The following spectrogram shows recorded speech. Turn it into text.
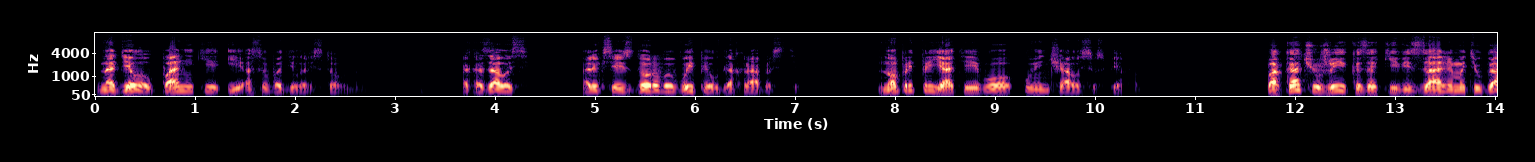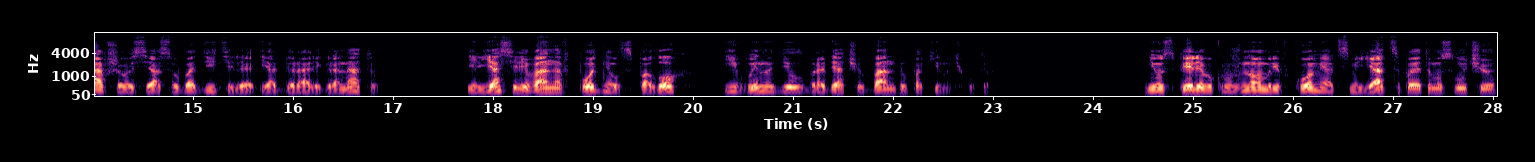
наделал паники и освободил арестованного. Оказалось, Алексей здорово выпил для храбрости, но предприятие его увенчалось успехом. Пока чужие казаки вязали матюгавшегося освободителя и отбирали гранату, Илья Селиванов поднял сполох и вынудил бродячую банду покинуть хутор. Не успели в окружном ревкоме отсмеяться по этому случаю,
